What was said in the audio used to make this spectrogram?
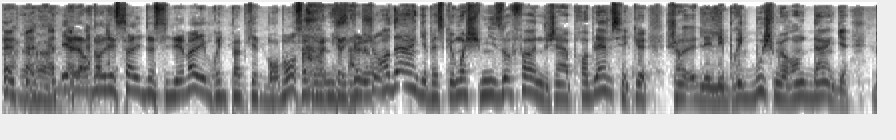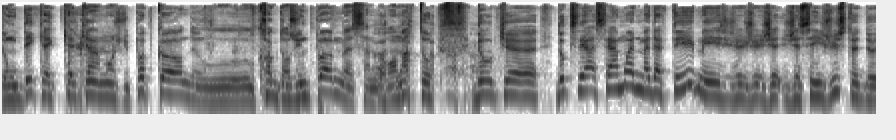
Et alors, dans les salles de cinéma, les bruits de papier de bonbons, ça doit Ah, être mais ça quelque me chose. rend dingue parce que moi je suis misophone. J'ai un problème, c'est que je- les, les bruits de bouche me rendent dingue. Donc dès que quelqu'un mange du popcorn ou, ou croque dans une pomme, ça me rend marteau. Donc euh, donc c'est à, c'est à moi de m'adapter, mais je- je- je- j'essaye juste de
